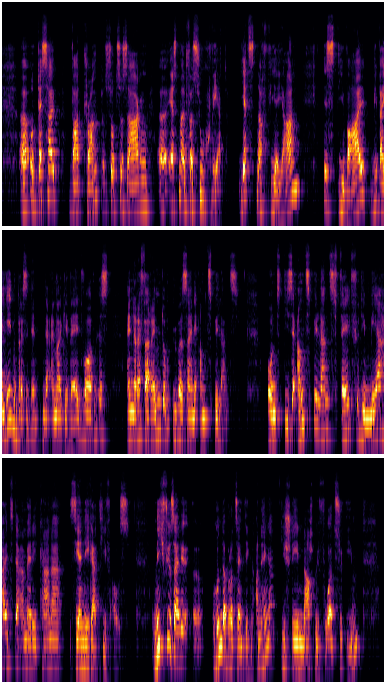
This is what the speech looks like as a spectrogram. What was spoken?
Und deshalb war Trump sozusagen erstmal ein Versuch wert. Jetzt nach vier Jahren ist die Wahl, wie bei jedem Präsidenten, der einmal gewählt worden ist, ein Referendum über seine Amtsbilanz. Und diese Amtsbilanz fällt für die Mehrheit der Amerikaner sehr negativ aus. Nicht für seine äh, hundertprozentigen Anhänger, die stehen nach wie vor zu ihm,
